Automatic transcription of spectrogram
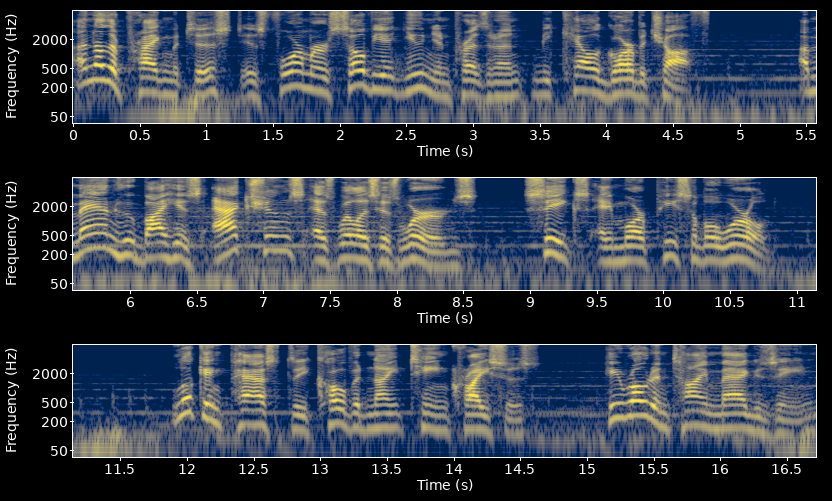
Another pragmatist is former Soviet Union President Mikhail Gorbachev, a man who, by his actions as well as his words, seeks a more peaceable world. Looking past the COVID 19 crisis, he wrote in Time magazine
